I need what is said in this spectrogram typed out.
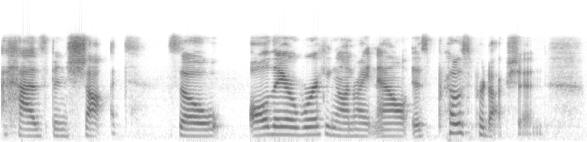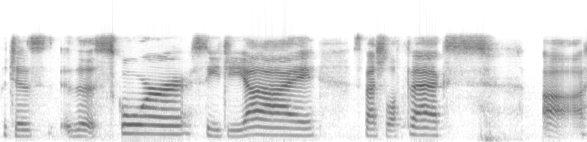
has been shot. So all they are working on right now is post production, which is the score, CGI, special effects, uh,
